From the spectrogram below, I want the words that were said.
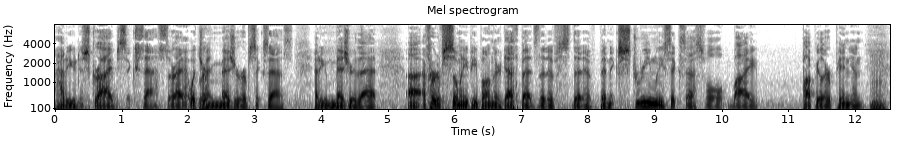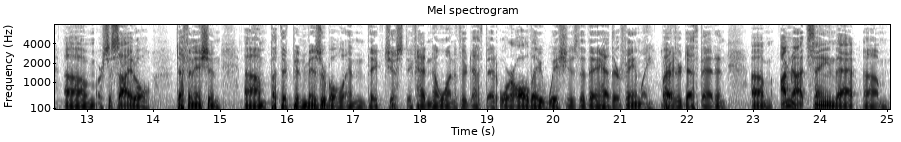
how do you describe success? Right. What's your measure of success? How do you measure that? Uh, I've heard of so many people on their deathbeds that have that have been extremely successful by popular opinion um, or societal definition, um, but they've been miserable and they've just they've had no one at their deathbed, or all they wish is that they had their family by Right. their deathbed. And um, I'm not saying that. Um,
